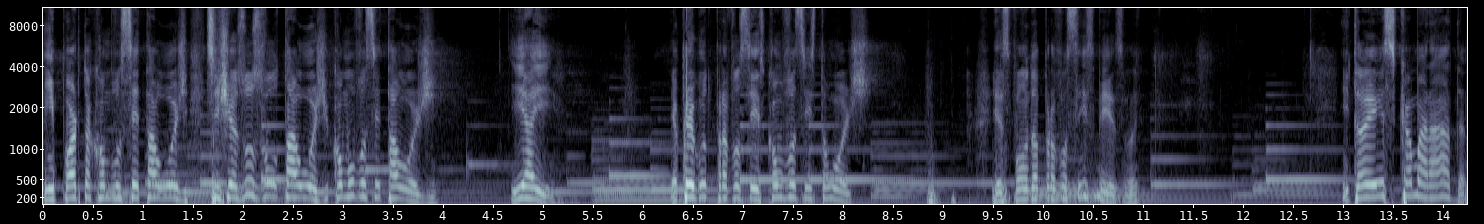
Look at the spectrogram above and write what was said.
Importa como você está hoje. Se Jesus voltar hoje, como você está hoje? E aí? Eu pergunto para vocês, como vocês estão hoje? Responda para vocês mesmos. Né? Então é esse camarada,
